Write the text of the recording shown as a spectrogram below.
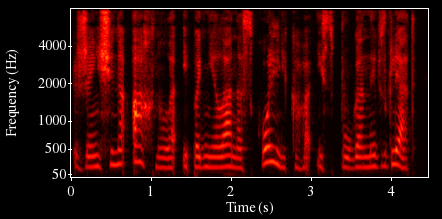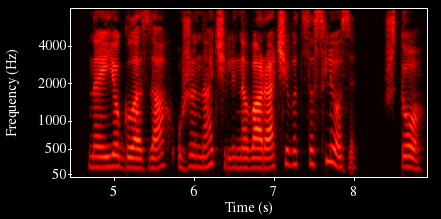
Женщина ахнула и подняла на Скольникова испуганный взгляд. На ее глазах уже начали наворачиваться слезы. «Что?»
